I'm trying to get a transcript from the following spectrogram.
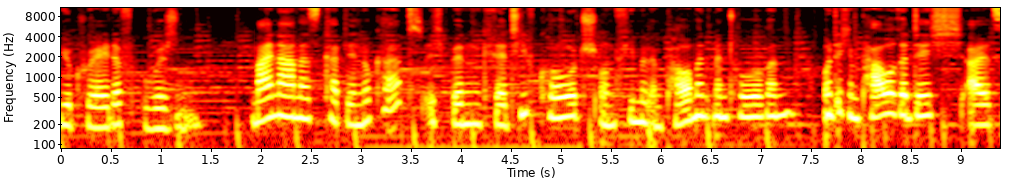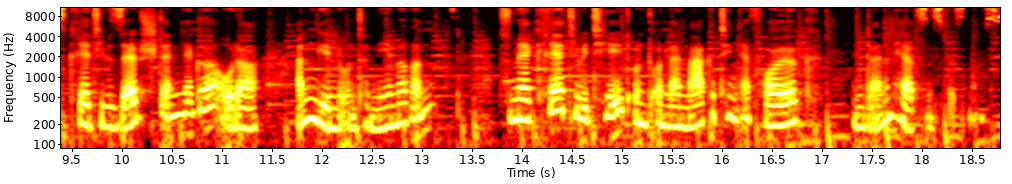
your creative vision. Mein Name ist Kathleen Nuckert, ich bin Kreativcoach und Female Empowerment Mentorin. Und ich empowere dich als kreative Selbstständige oder angehende Unternehmerin zu mehr Kreativität und Online-Marketing-Erfolg in deinem Herzensbusiness.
